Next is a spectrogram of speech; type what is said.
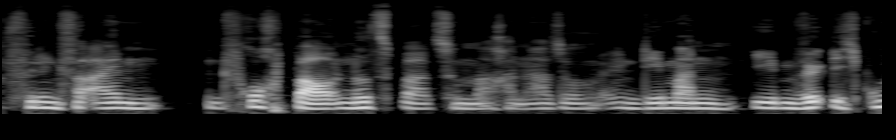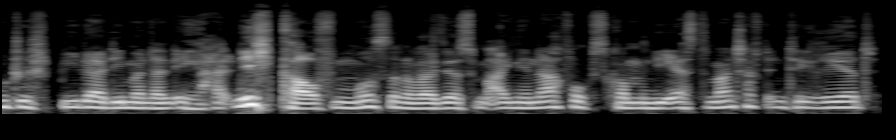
für den Verein fruchtbar und nutzbar zu machen. Also indem man eben wirklich gute Spieler, die man dann eh halt nicht kaufen muss, sondern weil sie aus dem eigenen Nachwuchs kommen, in die erste Mannschaft integriert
